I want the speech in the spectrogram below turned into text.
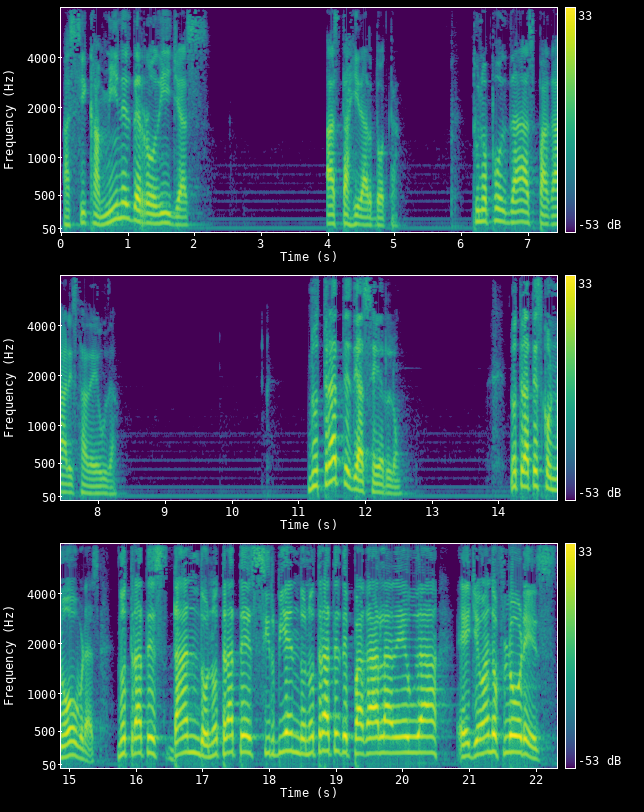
Así camines de rodillas hasta Girardota. Tú no podrás pagar esta deuda. No trates de hacerlo. No trates con obras, no trates dando, no trates sirviendo, no trates de pagar la deuda eh, llevando flores.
